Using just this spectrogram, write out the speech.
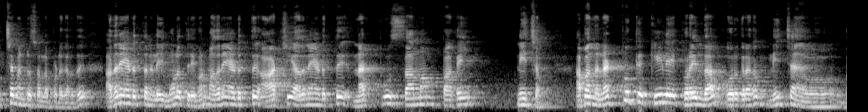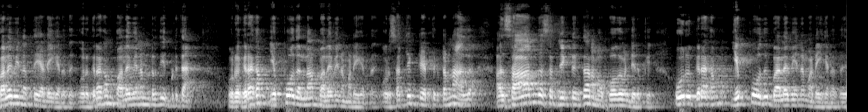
உச்சம் என்று சொல்லப்படுகிறது. அதனை அடுத்த நிலை மூலத்திரிகோணம் அதனை அடுத்து ஆட்சி அதனை அடுத்து நட்பு சமம் பகை நீச்சம். அப்ப அந்த நட்புக்கு கீழே குறைந்தால் ஒரு கிரகம் நீச்ச பலவீனத்தை அடைகிறது. ஒரு கிரகம் பலவீனம்ன்றது இப்படித்தான். ஒரு கிரகம் எப்போதெல்லாம் பலவீனம் அடைகிறது ஒரு சப்ஜெக்ட் எடுத்துக்கிட்டோம்னா அது அது சார்ந்த சப்ஜெக்ட்டுக்கு தான் நம்ம போக வேண்டியிருக்கு. ஒரு கிரகம் எப்போது பலவீனம் அடைகிறது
